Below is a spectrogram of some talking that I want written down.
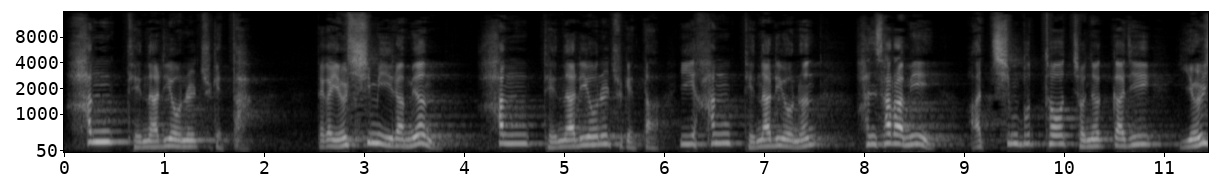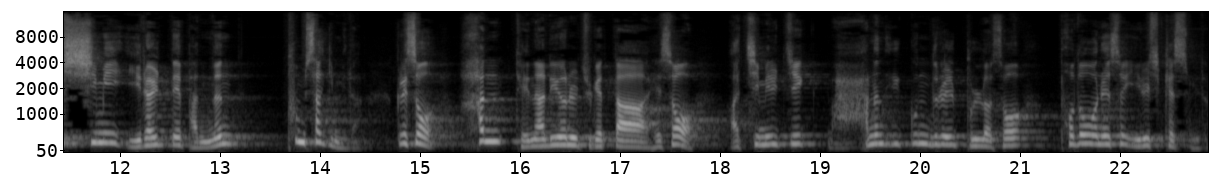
한 데나리온을 주겠다. 내가 열심히 일하면 한 데나리온을 주겠다. 이 한 데나리온은 한 사람이 아침부터 저녁까지 열심히 일할 때 받는 품삯입니다. 그래서 한 데나리온을 주겠다 해서 아침 일찍 많은 일꾼들을 불러서 포도원에서 일을 시켰습니다.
